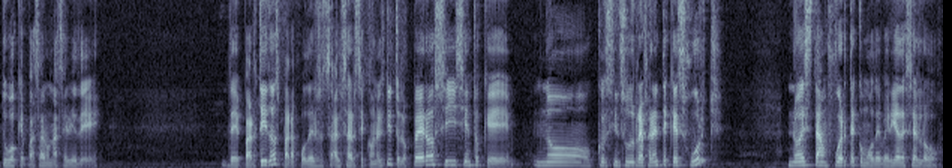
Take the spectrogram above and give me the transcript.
tuvo que pasar una serie de, de partidos para poder alzarse con el título. Pero sí siento que no, sin su referente que es Furch, no es tan fuerte como debería de serlo,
